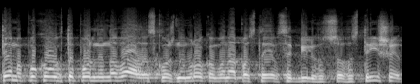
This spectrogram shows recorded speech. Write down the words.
Тема пухових топор не нова, але з кожним роком вона постає все більш гостріше,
